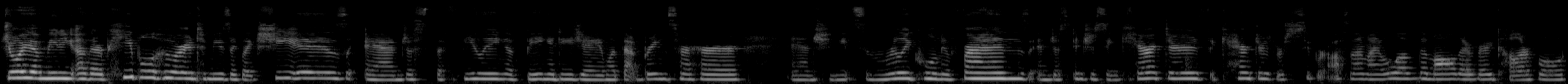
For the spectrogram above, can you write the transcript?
joy of meeting other people who are into music like she is and just the feeling of being a DJ and what that brings for her and she meets some really cool new friends and just interesting characters. The characters were super awesome. I love them all. They're very colorful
